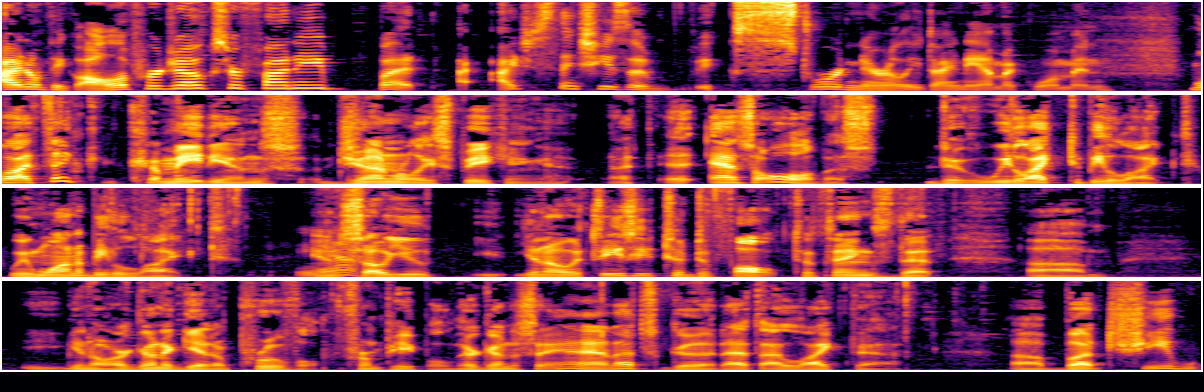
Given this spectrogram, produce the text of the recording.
I don't think all of her jokes are funny, but I- just think she's an extraordinarily dynamic woman. Well, I think comedians, generally speaking, as all of us do, we like to be liked. We want to be liked, Yeah. and so you you know it's easy to default to things that. Um, you know, are going to get approval from people. They're going to say, "Yeah, that's good. That I like that." Uh, but she w-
